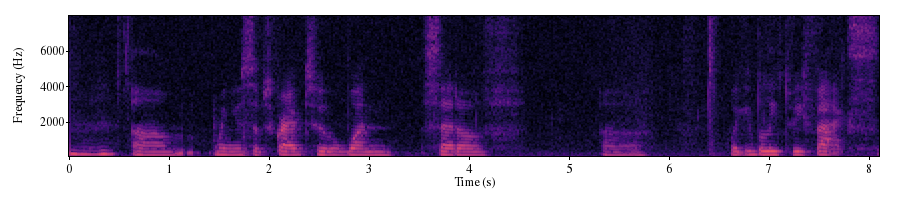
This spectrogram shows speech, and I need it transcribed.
Mm-hmm. Um, when you subscribe to one set of uh, what you believe to be facts,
